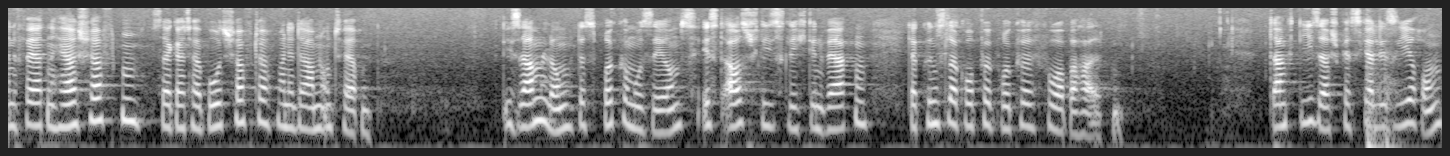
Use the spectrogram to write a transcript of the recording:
Meine verehrten Herrschaften, sehr geehrter Botschafter, meine Damen und Herren. Die Sammlung des Brücke Museums ist ausschließlich den Werken der Künstlergruppe Brücke vorbehalten. Dank dieser Spezialisierung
